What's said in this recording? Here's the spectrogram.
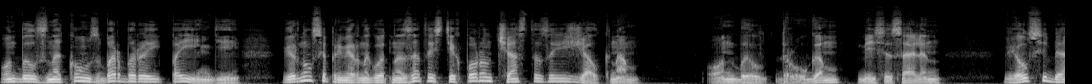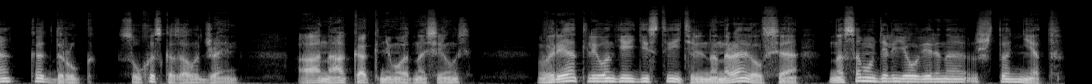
Он был знаком с Барбарой по Индии, вернулся примерно год назад, и с тех пор он часто заезжал к нам. Он был другом, миссис Аллен. Вел себя как друг, сухо сказала Джейн. А она как к нему относилась? Вряд ли он ей действительно нравился, на самом деле я уверена, что нет.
